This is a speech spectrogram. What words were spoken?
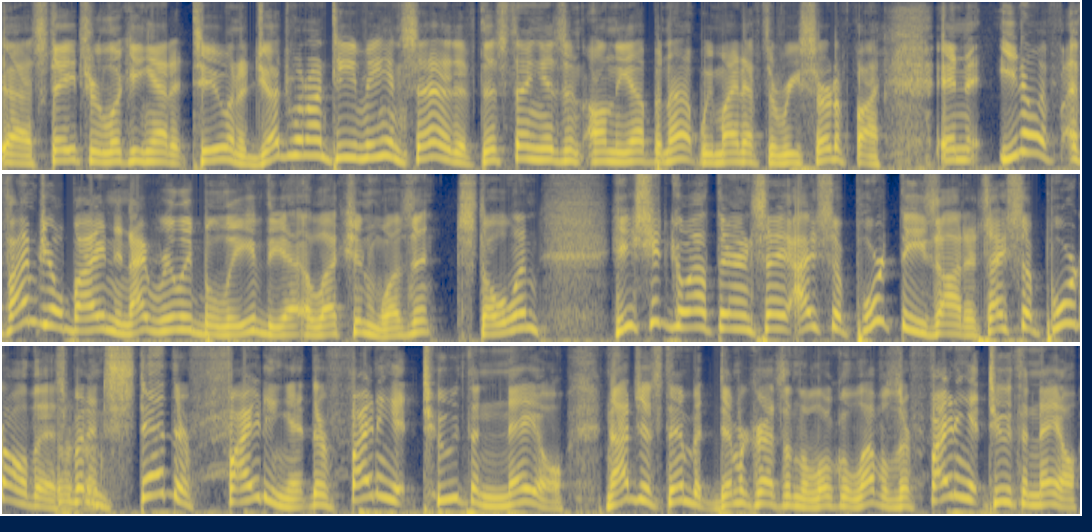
uh, states are looking at it too. And a judge went on TV and said, if this thing isn't on the up and up, we might have to recertify. And, you know, if, if I'm Joe Biden and I really believe the election wasn't stolen, he should go out there and say, I support these audits. I support all this. But uh-huh. instead, they're fighting it. They're fighting it tooth and nail. Not just them, but Democrats on the local levels. They're fighting it tooth and nail.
